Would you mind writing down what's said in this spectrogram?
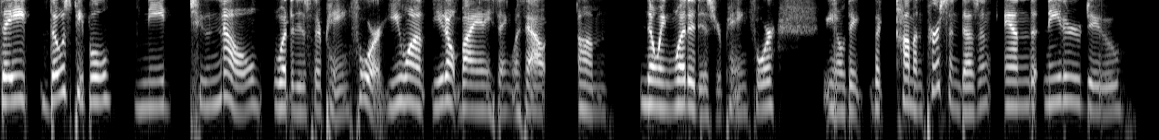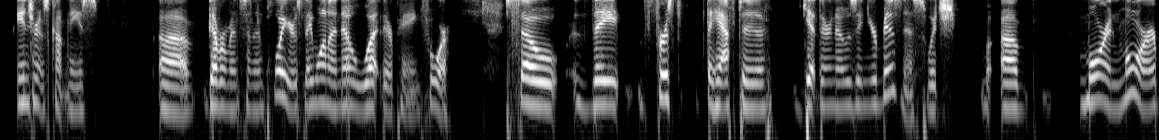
they those people need to know what it is they're paying for. You want you don't buy anything without um, knowing what it is you're paying for. You know, the, the common person doesn't, and neither do insurance companies, uh, governments, and employers. They want to know what they're paying for. So they first they have to get their nose in your business, which uh, more and more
